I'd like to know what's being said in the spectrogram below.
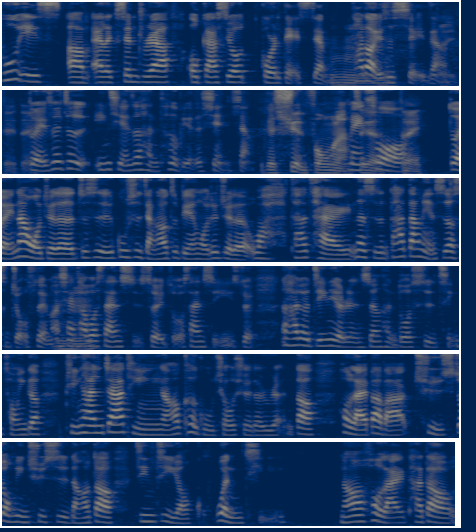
Who is um Alexandria Ocasio-Cortez？这样，他到底是谁？这样，对对对，对，所以就是引起了这很特别的现象，一个旋风啦，没错，对。对，那我觉得就是故事讲到这边，我就觉得哇，他才那时他当年是二十九岁嘛，现在差不多三十岁左右，三十一岁，那他就经历了人生很多事情，从一个贫寒家庭，然后刻苦求学的人，到后来爸爸去重病去世，然后到经济有问题。然后后来他到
